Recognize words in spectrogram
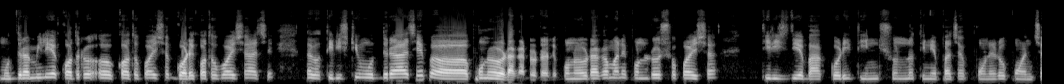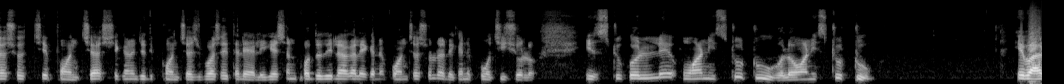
মুদ্রা মিলিয়ে কত কত পয়সা, গড়ে কত পয়সা আছে? দেখো, তিরিশটি মুদ্রা আছে পনেরো টাকা টোটালে পনেরো টাকা মানে পনেরোশো পয়সা। তিরিশ দিয়ে ভাগ করি, তিন শূন্য তিনে পাঁচা পনেরো, পঞ্চাশ হচ্ছে পঞ্চাশ। সেখানে যদি পঞ্চাশ বসাই, তাহলে অ্যালিগেশন পদ্ধতি লাগালে এখানে পঞ্চাশ হলো, আর এখানে পঁচিশ হলো। ইস টু করলে ওয়ান ইস টু টু হলো ওয়ান ইস টু টু এবার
